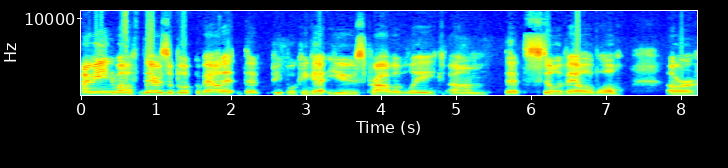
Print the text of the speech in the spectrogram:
I mean, well, there's a book about it that people can get used probably um, that's still available, or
